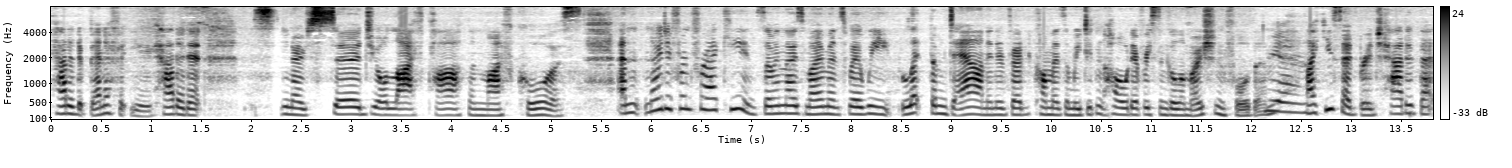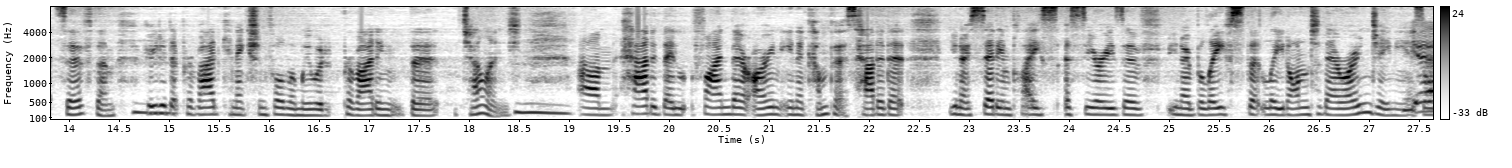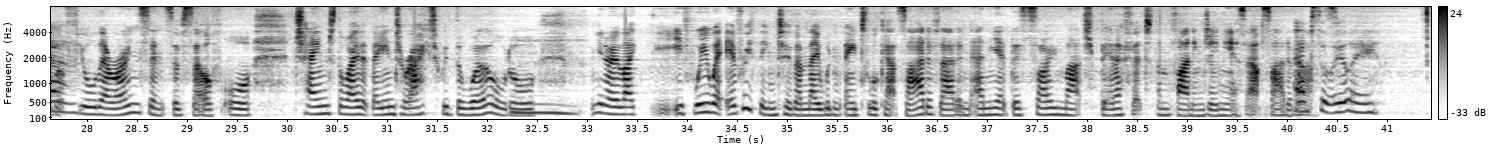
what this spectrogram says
How did it benefit you? How did it, you know, surge your life path and life course? And no different for our kids. So in those moments where we let them down in inverted commas and we didn't hold every single emotion for them, Yeah. like you said, Bridge, how did that serve them? Who did it provide connection for when we were providing the challenge? um, how did they find their own inner compass? How did it, you know, set in place a series of, you know, beliefs that lead on to their own genius or that fuel their own sense of self or change the way that they interact with the world or, mm. you know, like if we were everything to them, they wouldn't need to look outside of that. And, and yet there's so much benefit to them finding genius outside of us. Absolutely.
